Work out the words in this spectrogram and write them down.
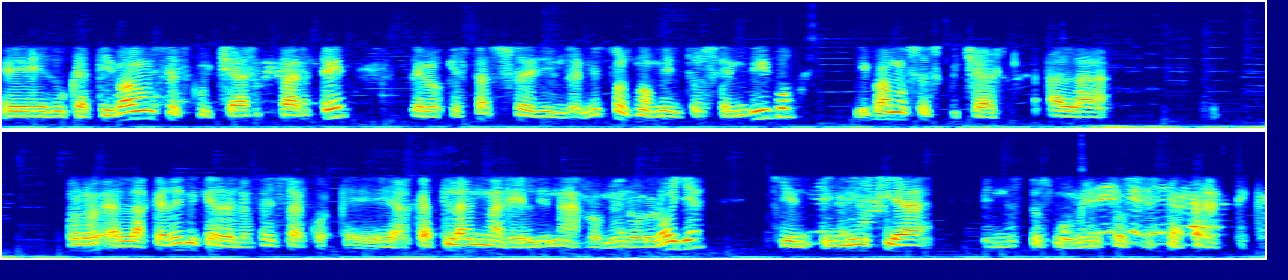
eh, educativa. Vamos a escuchar parte de lo que está sucediendo en estos momentos en vivo y vamos a escuchar a la académica de la FESA Acatlán, María Elena Romero Loya, quien inicia en estos momentos esta práctica.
